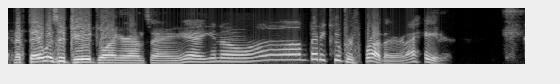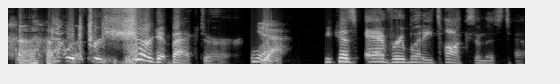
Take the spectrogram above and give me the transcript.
And if there was a dude going around saying, "Yeah, you know, uh, I'm Betty Cooper's brother, and I hate her," that would for sure get back to her yeah. because everybody talks in this town.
